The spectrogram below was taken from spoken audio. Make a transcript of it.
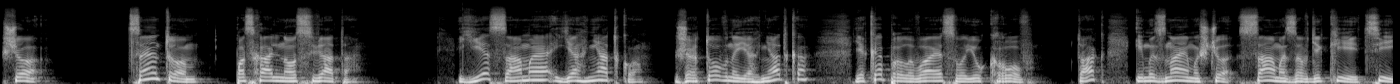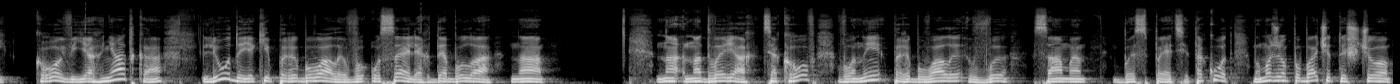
що центром пасхального свята є саме ягнятко, жертовне ягнятка, яке проливає свою кров. Так? І ми знаємо, що саме завдяки цій крові ягнятка люди, які перебували в оселях, де була на на на дверях ця кров, вони перебували в саме безпеці. Так от, ми можемо побачити, що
